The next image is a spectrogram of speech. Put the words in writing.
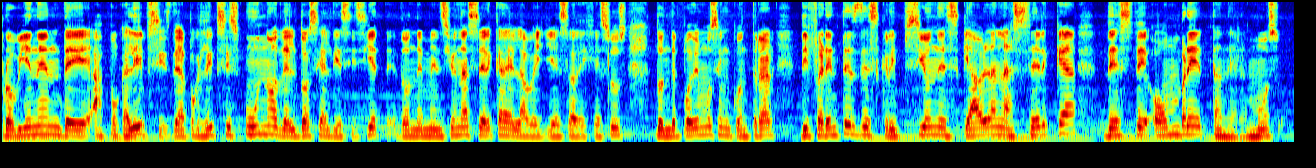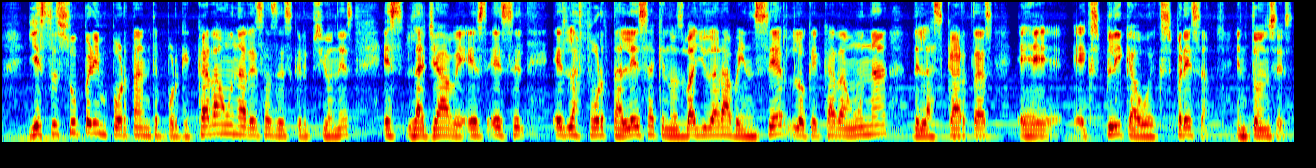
provienen de Apocalipsis, de Apocalipsis 1 del 12 al 17, donde menciona acerca de la belleza de Jesús, donde podemos encontrar diferentes descripciones que hablan acerca de este hombre tan hermoso. Y esto es súper importante porque cada una de esas descripciones es la llave, es, es, es, la fortaleza que nos va a ayudar a vencer lo que cada una de las cartas eh, explica o expresa. Entonces,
